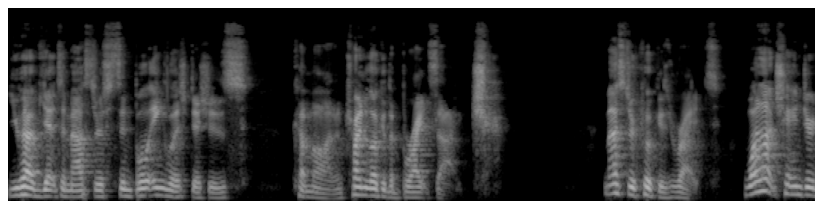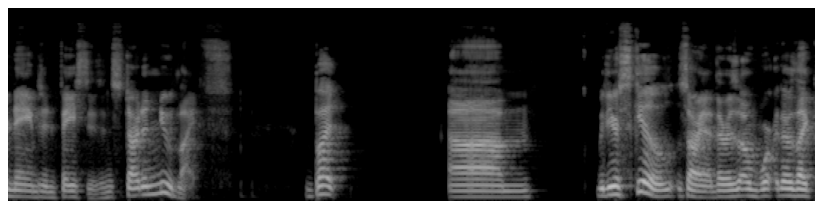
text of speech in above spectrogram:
You have yet to master simple English dishes. Come on, I'm trying to look at the bright side. Master Cook is right. Why not change your names and faces and start a new life? But, um, with your skill, sorry, there was a there was like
